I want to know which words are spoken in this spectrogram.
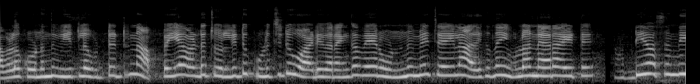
அவளை கொண்டு வந்து வீட்டுல விட்டுட்டு நான் அப்பயே அவள்கிட்ட சொல்லிட்டு குளிச்சுட்டு ஓடி வரேங்க. வேற ஒண்ணுமே செய்யல. அதுக்கு தான் இவ்வளோ நேரம் ஆயிட்டு. எப்படி வசந்தி?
